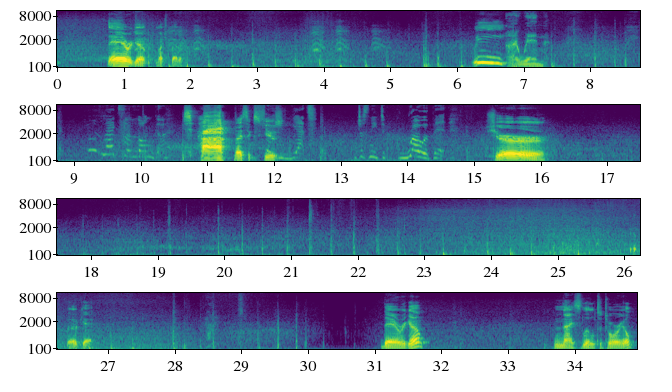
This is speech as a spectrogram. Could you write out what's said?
There we go. Much better. Whee! I win. Your legs are longer. Ha! Nice excuse. Yet. Just need to grow a bit. Sure. Okay. There we go. Nice little tutorial.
